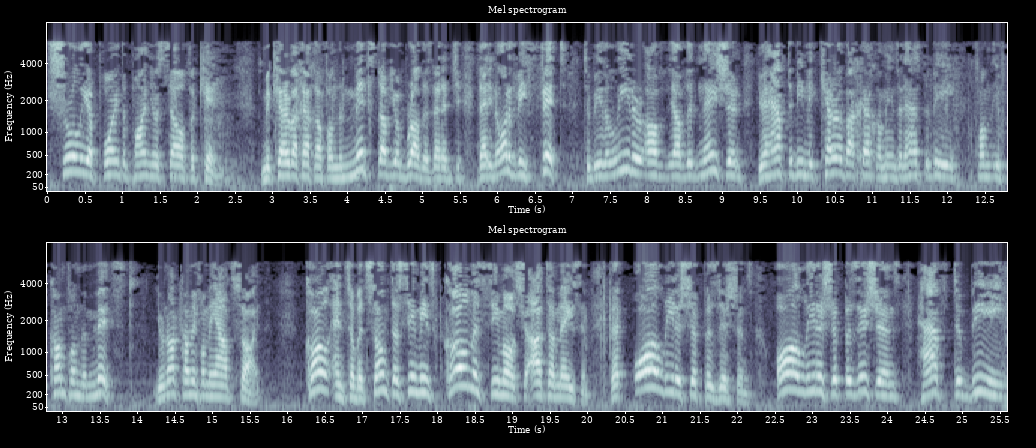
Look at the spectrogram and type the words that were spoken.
surely appoint upon yourself a king. From the midst of your brothers, that, that in order to be fit to be the leader of the, of the nation, you have to be mikerav means it has to be from, you've come from the midst, you're not coming from the outside. Kol and so, but som tasim means kol mesimos she'ata mesim. That all leadership positions, all leadership positions have to be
